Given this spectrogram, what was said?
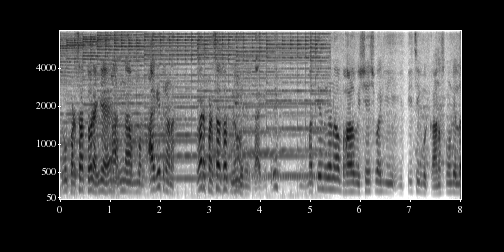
ನೀವು ಪ್ರಸಾದ ತೋರಿ ಹಂಗೆ. ನಮ್ಮ ಆಗೈತ್ರಿ ಅಣ್ಣ. ತೋರಿ ಪ್ರಸಾದ ಸ್ವಲ್ಪ ನೀವು. ಆಗೈತ್ರಿ ಮತ್ತೇನ್ರಿ ನಾವು ಭಾಳ ವಿಶೇಷವಾಗಿ ಇತ್ತೀಚಿಗೆ ಕಾಣಿಸ್ಕೊಂಡಿಲ್ಲ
